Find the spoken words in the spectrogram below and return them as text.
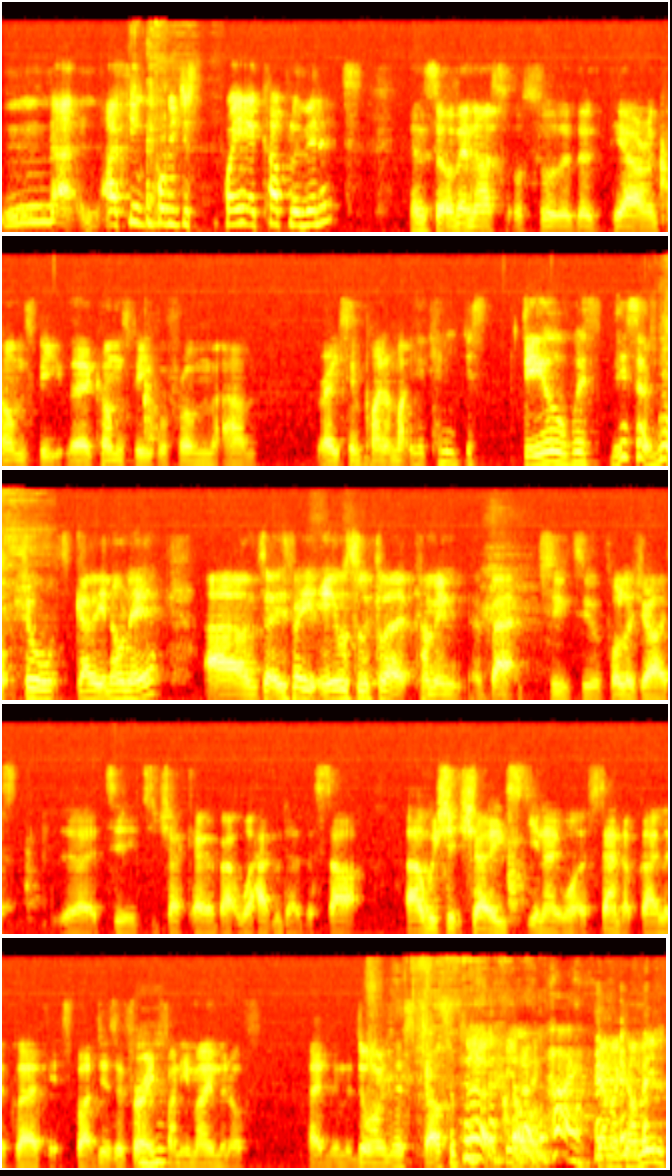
I think probably just wait a couple of minutes. And so then I saw the, the PR and comms people, the comms people from um, Racing Point. I'm like, yeah, can you just deal with this? I'm not sure what's going on here. Um, so it's very, it was Leclerc coming back to to apologise uh, to to Checo about what happened at the start uh, which it shows, you know, what a stand-up guy Leclerc is. But there's a very funny moment of opening the door and there's Charles Leclerc. You know, hi. can I come in?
